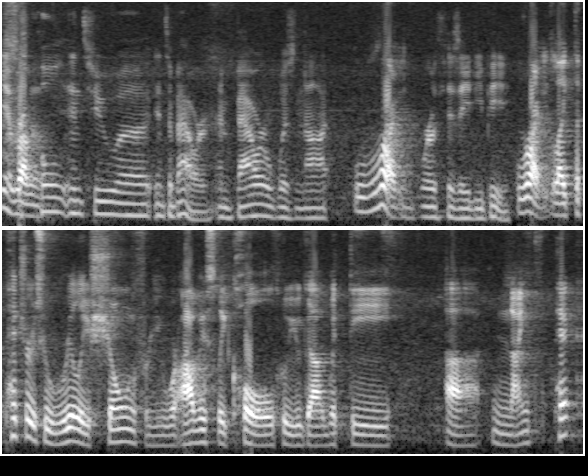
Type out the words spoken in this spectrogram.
Yeah, it from, was Cole into uh, into Bauer, and Bauer was not Right, worth his ADP. right. Like the pitchers who really shone for you were obviously Cole, who you got with the uh, ninth pick,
